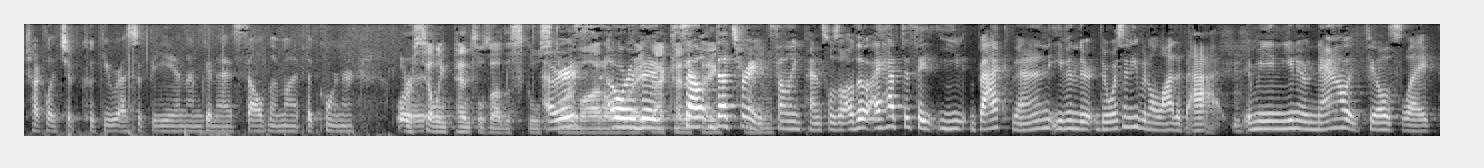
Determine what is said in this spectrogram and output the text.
chocolate chip cookie recipe, and I'm going to sell them at the corner or, or selling pencils on the school store or, model, or right? the that kind sell, of thing. That's right, mm-hmm. selling pencils. Although I have to say, back then, even there, there wasn't even a lot of that. I mean, you know, now it feels like,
